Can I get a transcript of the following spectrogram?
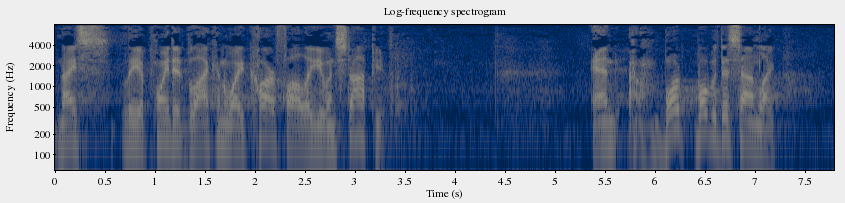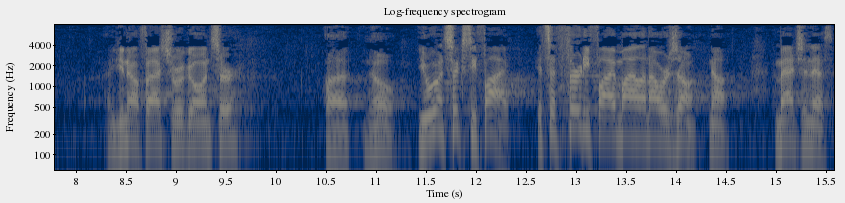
nicely appointed black and white car follow you and stop you. And what, what would this sound like? You know how fast you were going, sir? Uh, no. You were going 65. It's a 35 mile an hour zone. Now, imagine this.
